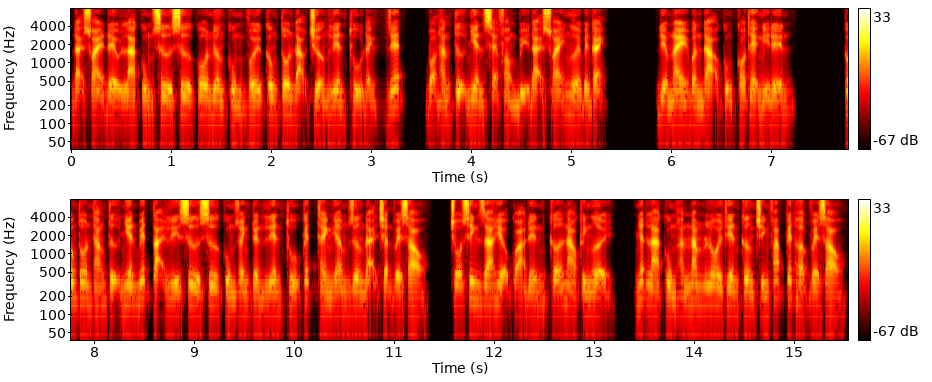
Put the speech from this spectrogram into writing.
đại soái đều là cùng sư sư cô nương cùng với công tôn đạo trưởng liên thủ đánh giết, bọn hắn tự nhiên sẽ phòng bị đại soái người bên cạnh điểm này bần đạo cũng có thể nghĩ đến. Công tôn thắng tự nhiên biết tại lý sư sư cùng doanh tuyển liên thủ kết thành âm dương đại trận về sau, chỗ sinh ra hiệu quả đến cỡ nào kinh người, nhất là cùng hắn năm lôi thiên cương chính pháp kết hợp về sau,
